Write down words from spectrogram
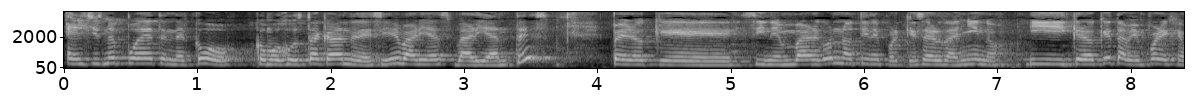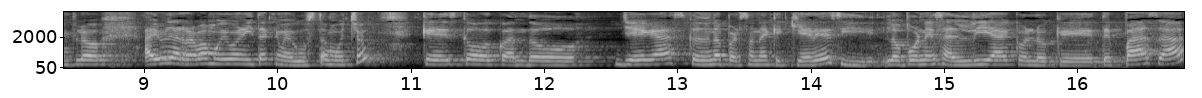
el chisme puede tener como, como justo acaban de decir, varias variantes, pero que sin embargo no tiene por qué ser dañino. Y creo que también, por ejemplo, hay una rama muy bonita que me gusta mucho, que es como cuando llegas con una persona que quieres y lo pones al día con lo que te pasa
